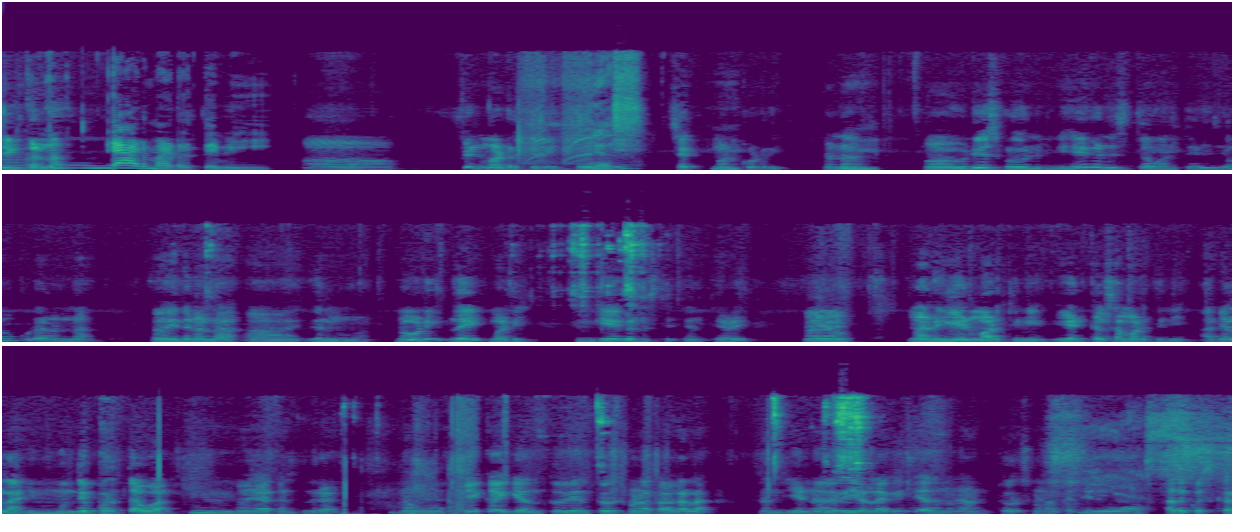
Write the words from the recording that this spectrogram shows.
ಲಿಂಕನ್ನು ಆ್ಯಡ್ ಮಾಡಿರ್ತೀವಿ. ಫಿನ್ ಮಾಡಿರ್ತೀವಿ. ಚೆಕ್ ಮಾಡಿಕೊಡ್ರಿ. ನನ್ನ ವಿಡಿಯೋಸ್ಗಳು ನಿಮಗೆ ಹೇಗೆ ಅನಿಸ್ತವೆ ಅಂತೇಳಿ ನೀವು ಕೂಡ ನನ್ನ ಇದನ್ನು ಇದನ್ನ ನೋಡಿ ಲೈಕ್ ಮಾಡಿ ನಿಮ್ಗೆ ಹೇಗೆ ಅನ್ನಿಸ್ತೈತೆ ಅಂತೇಳಿ. ನಾನು ಏನು ಮಾಡ್ತೀನಿ ಏನು ಕೆಲಸ ಮಾಡ್ತೀನಿ ಅದೆಲ್ಲ ಇನ್ನು ಮುಂದೆ ಬರ್ತಾವ. ಯಾಕಂತಂದ್ರೆ ನಾವು ಫೇಕಾಗಿ ಅಂತೂ ಏನು ತೋರಿಸ್ಕೊಳಕ್ಕಾಗಲ್ಲ ನನ್ನ ಏನು ರಿಯಲ್ ಆಗೈತಿ ಅದನ್ನು ನಾನು ತೋರಿಸ್ಕೊಳಕತ್ತೀನಿ. ಅದಕ್ಕೋಸ್ಕರ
